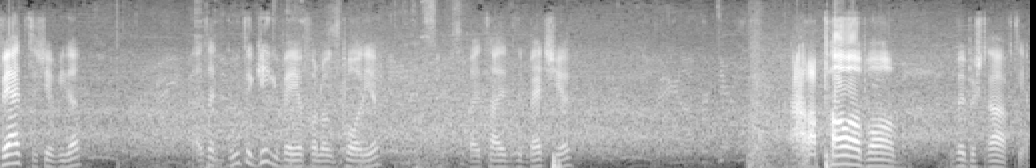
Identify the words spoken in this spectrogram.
wehrt sich hier wieder. Alter, gute Gegenwehr hier von Logan Paul hier. Bei Teil dem Match hier. Aber Powerbomb. Wird bestraft hier.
